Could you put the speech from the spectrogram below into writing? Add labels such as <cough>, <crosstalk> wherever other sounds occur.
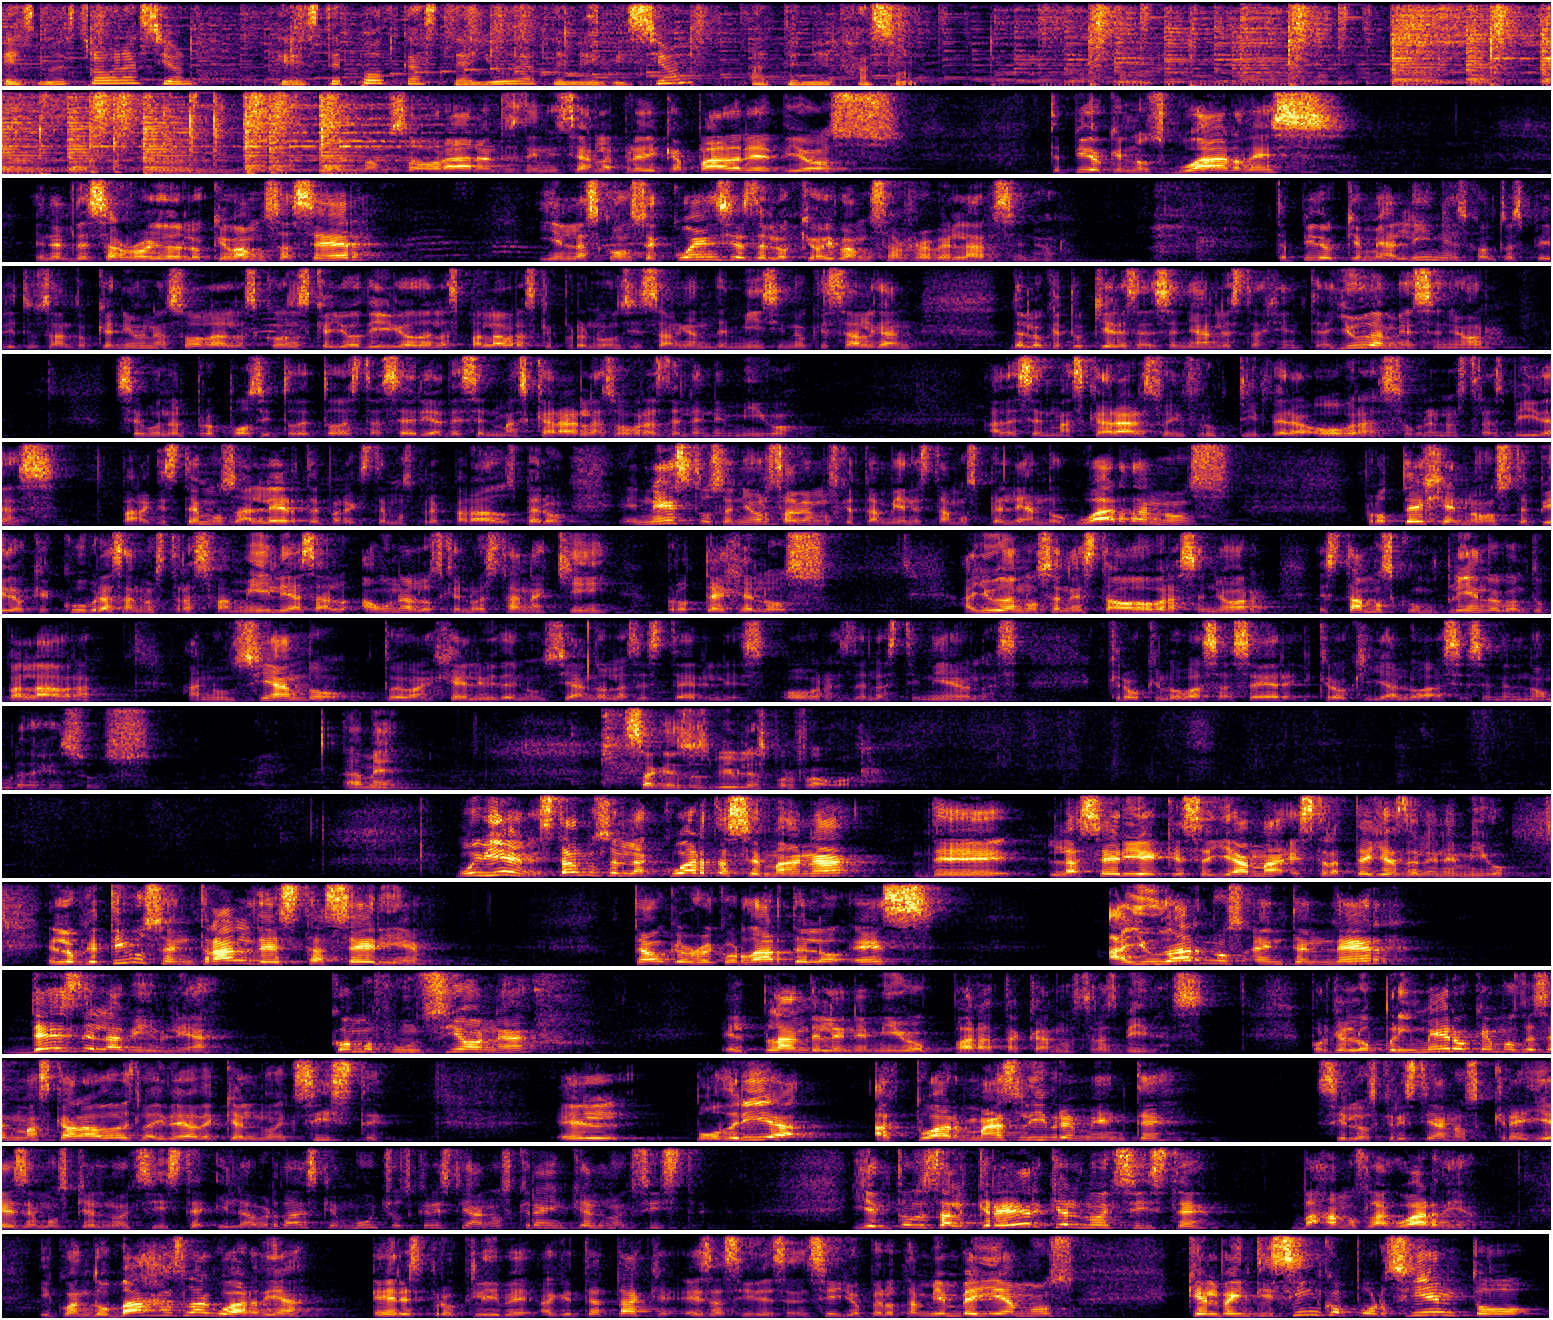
Es nuestra oración que este podcast te ayude a tener visión, a tener jazón. Vamos a orar antes de iniciar la prédica. Padre, Dios, te pido que nos guardes en el desarrollo de lo que vamos a hacer y en las consecuencias de lo que hoy vamos a revelar, Señor. Te pido que me alinees con tu Espíritu Santo, que ni una sola de las cosas que yo diga o de las palabras que pronuncie salgan de mí, sino que salgan de lo que tú quieres enseñarle a esta gente. Ayúdame, Señor, según el propósito de toda esta serie, a desenmascarar las obras del enemigo, a desenmascarar su infructífera obra sobre nuestras vidas, para que estemos alerta, para que estemos preparados. Pero en esto, Señor, sabemos que también estamos peleando. Guárdanos, protégenos, te pido que cubras a nuestras familias, aún a los que no están aquí, protégelos. Ayúdanos en esta obra, Señor. Estamos cumpliendo con tu palabra, anunciando tu evangelio y denunciando las estériles obras de las tinieblas. Creo que lo vas a hacer y creo que ya lo haces en el nombre de Jesús. Amén. Saquen sus Biblias, por favor. Muy bien, estamos en la cuarta semana de la serie que se llama Estrategias del Enemigo. El objetivo central de esta serie, tengo que recordártelo, es ayudarnos a entender desde la Biblia cómo funciona el plan del enemigo para atacar nuestras vidas. Porque lo primero que hemos desenmascarado es la idea de que Él no existe. Él podría actuar más libremente si los cristianos creyésemos que Él no existe. Y la verdad es que muchos cristianos creen que Él no existe. Y entonces al creer que Él no existe, bajamos la guardia. Y cuando bajas la guardia, eres proclive a que te ataque. Es así de sencillo. Pero también veíamos que el 25%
